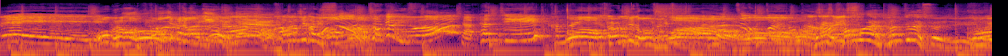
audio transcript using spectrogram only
예예예예 예. 어, 뭐야, 편지가 편지 있어. 있네. 편지가 어, 있어. 저게 뭐야? 자 편지 감사히 와, 읽어보도록 편지 너무 좋다. 하겠습니다. 편지 이런 그리고 거야? 선물엔 편지가 있어야지. 그러게.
